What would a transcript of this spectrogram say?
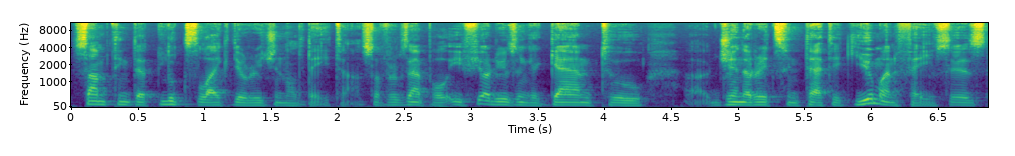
something that looks like the original data. So, for example, if you're using a GAN to uh, generate synthetic human faces,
